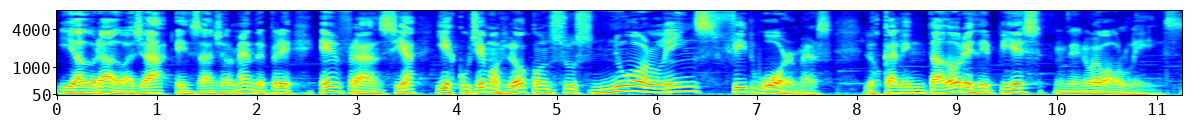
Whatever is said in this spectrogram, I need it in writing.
y adorado allá en Saint-Germain-de-Prés, en Francia. Y escuchémoslo con sus New Orleans Feet Warmers, los calentadores de pies de Nueva Orleans.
